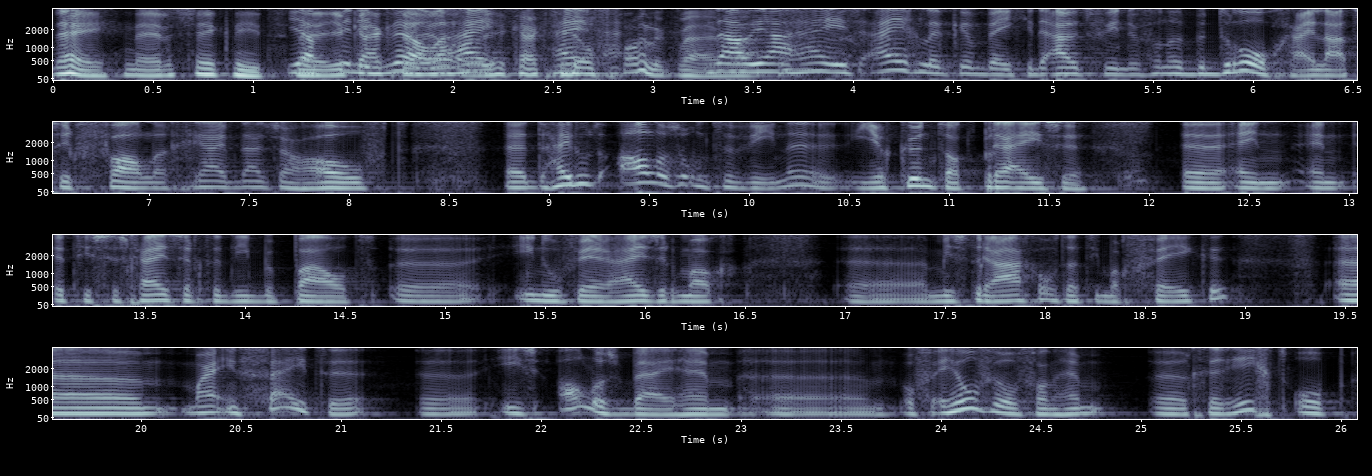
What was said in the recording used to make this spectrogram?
Nee, nee, dat vind ik niet. Ja, nee, je ik kijkt wel. Heel, Hij- je kijkt er heel vrolijk bij. Nou maar- ja, hij is eigenlijk een beetje de uitvinder van het bedrog. Hij laat zich vallen, grijpt naar zijn hoofd. Eh, hij doet alles om te winnen. Je kunt dat prijzen. Eh, en, en het is de scheidsrechter die bepaalt eh, in hoeverre hij zich mag misdragen of dat hij mag faken. Ehm, maar in feite is alles bij hem, of heel veel van hem, gericht op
